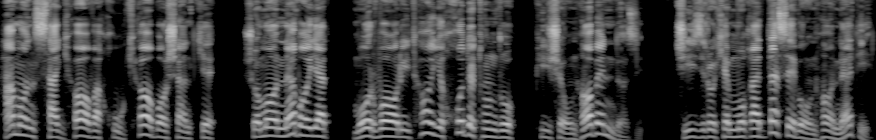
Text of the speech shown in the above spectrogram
همان سگها و خوکها باشند که شما نباید مرواریدهای خودتون رو پیش اونها بندازید. چیزی رو که مقدسه به اونها ندید.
